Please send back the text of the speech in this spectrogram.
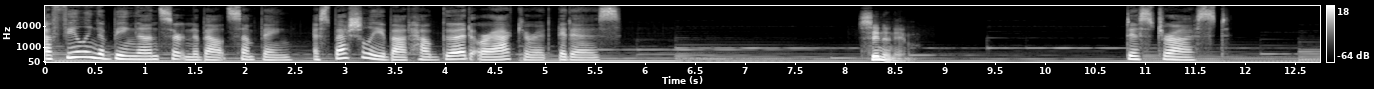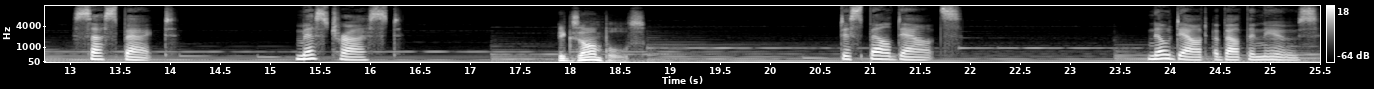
A feeling of being uncertain about something, especially about how good or accurate it is. Synonym. Distrust, Suspect, Mistrust, Examples Dispel doubts. No doubt about the news.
